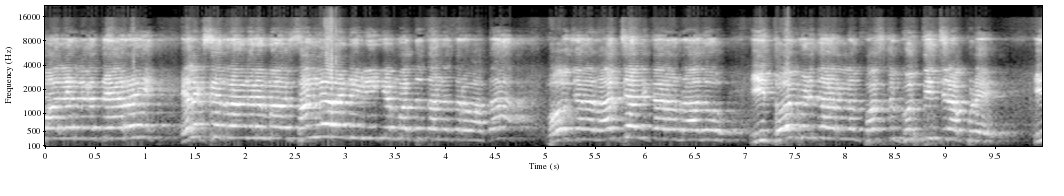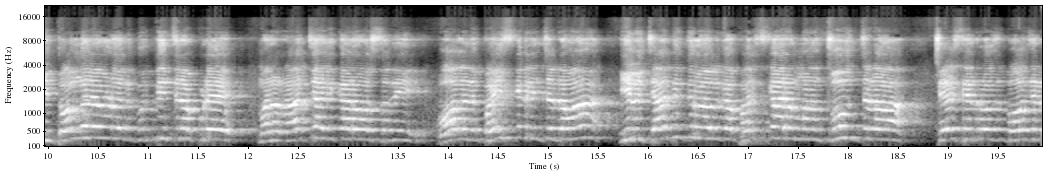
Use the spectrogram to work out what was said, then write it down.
పాలేరులుగా తయారై ఎలక్షన్ రాగానే మా సంఘాలన్నీ మీకే మద్దతు అన్న తర్వాత బహుజన రాజ్యాధికారం రాదు. ఈ దోపిడీదారులను ఫస్ట్ గుర్తించినప్పుడే ఈ దొంగలెవడని గుర్తించినప్పుడే మన రాజ్యాధికారం వస్తుంది. వాళ్ళని బహిష్కరించడమా వీళ్ళు జాతి ద్రోహులుగా పరిష్కారం మనం చూపించడమా చేసిన రోజు బహుజన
